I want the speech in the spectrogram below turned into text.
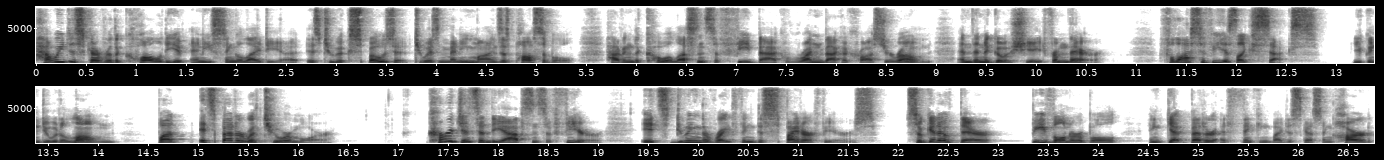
How we discover the quality of any single idea is to expose it to as many minds as possible, having the coalescence of feedback run back across your own, and then negotiate from there. Philosophy is like sex. You can do it alone, but it's better with two or more. Courage is in the absence of fear, it's doing the right thing despite our fears. So get out there, be vulnerable, and get better at thinking by discussing hard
